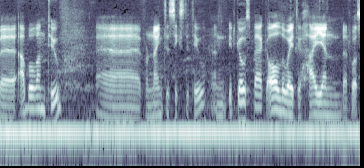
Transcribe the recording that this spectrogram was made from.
uh, Aboran 2 uh, from 1962 and it goes back all the way to Hajen that was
